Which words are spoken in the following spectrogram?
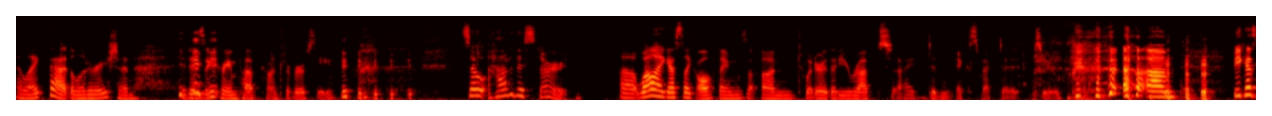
I like that alliteration. It is a cream puff controversy. So, how did this start? Uh, well, I guess like all things on Twitter that erupt, I didn't expect it to. um, because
